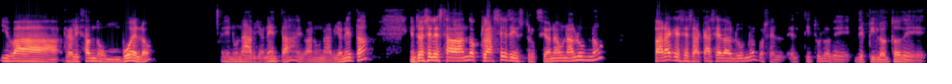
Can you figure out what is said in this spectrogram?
iba realizando un vuelo en una avioneta, iba en una avioneta, entonces él estaba dando clases de instrucción a un alumno para que se sacase el alumno pues el, título de, piloto de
